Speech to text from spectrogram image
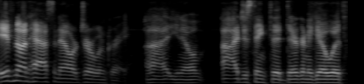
If not Hassenauer, Derwin Gray. Uh, you know, I just think that they're going to go with.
